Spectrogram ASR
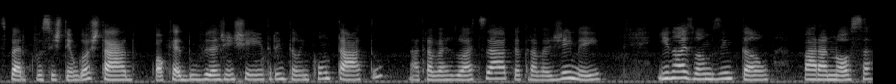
Espero que vocês tenham gostado. Qualquer dúvida, a gente entra então em contato através do WhatsApp, através de e-mail. E nós vamos então para a nossa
